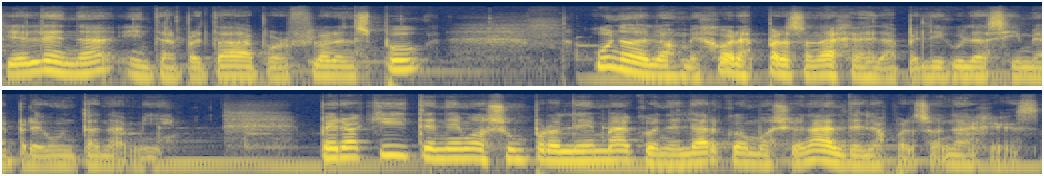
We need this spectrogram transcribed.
Yelena, interpretada por Florence Pugh, uno de los mejores personajes de la película si me preguntan a mí. Pero aquí tenemos un problema con el arco emocional de los personajes,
